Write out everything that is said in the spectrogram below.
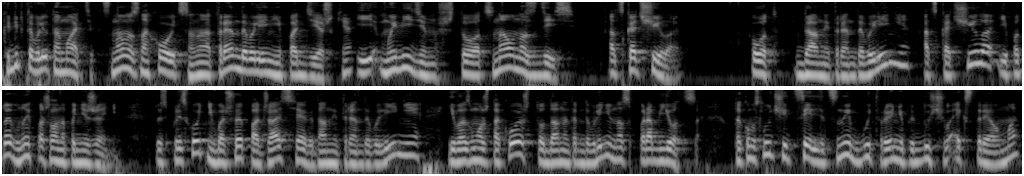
Криптовалюта Matic. Цена у нас находится на трендовой линии поддержки, и мы видим, что цена у нас здесь отскочила от данной трендовой линии, отскочила и потом вновь пошла на понижение. То есть происходит небольшое поджатие к данной трендовой линии и возможно такое, что данная трендовая линия у нас пробьется. В таком случае цель для цены будет в районе предыдущего экстремума,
